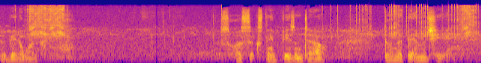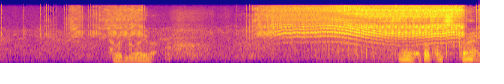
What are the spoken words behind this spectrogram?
the better one. Size 16 pheasant tail doing the damage here. Who would believe it? Yeah, I got some scrap.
